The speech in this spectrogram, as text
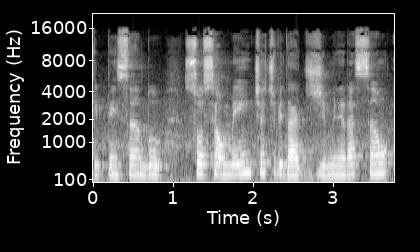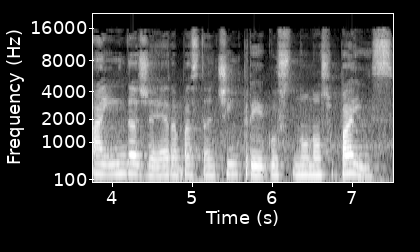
E pensando socialmente, a atividade de mineração ainda gera bastante empregos no nosso país.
